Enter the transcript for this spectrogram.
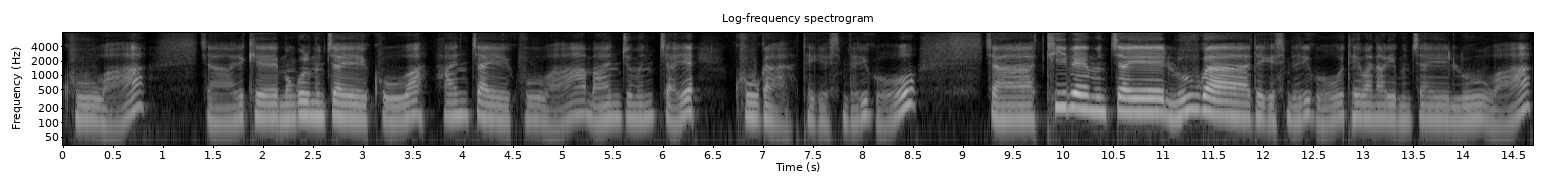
구와 자 이렇게 몽골 문자의 구와 한자의 구와 만주 문자의 구가 되겠습니다. 그리고 자 티베 문자의 루가 되겠습니다. 그리고 대바나리 문자의 루와 이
